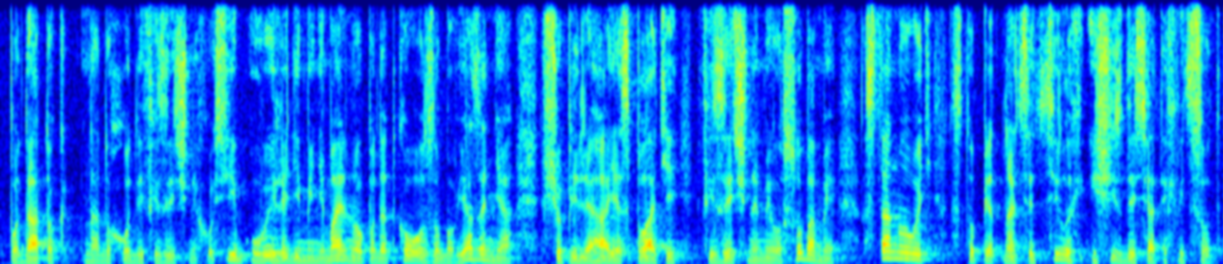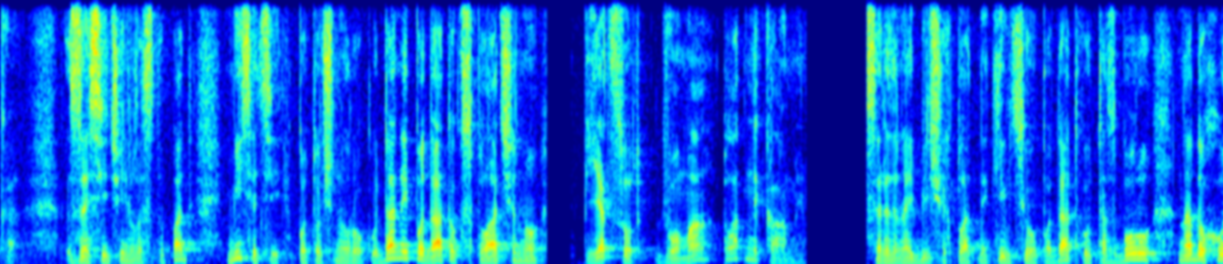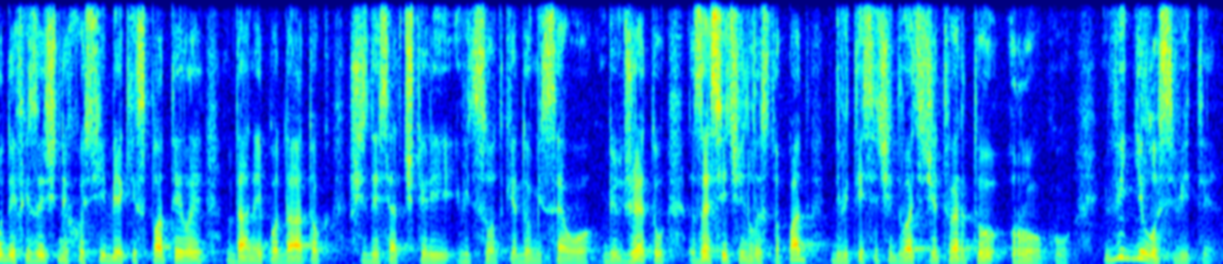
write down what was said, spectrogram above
Податок на доходи фізичних осіб у вигляді мінімального податкового зобов'язання, що підлягає сплаті фізичними особами, становить 115,6%. За січень-листопад місяці поточного року даний податок сплачено 502 платниками. Серед найбільших платників цього податку та збору на доходи фізичних осіб, які сплатили даний податок 64% до місцевого бюджету за січень-листопад 2024 року. Відділ освіти.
